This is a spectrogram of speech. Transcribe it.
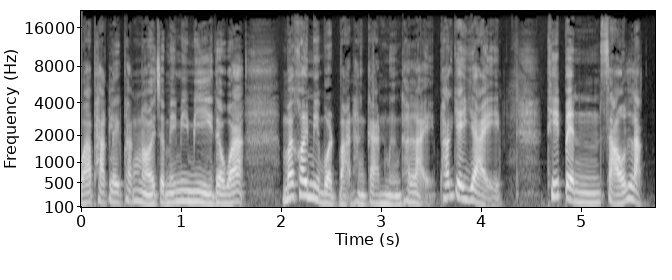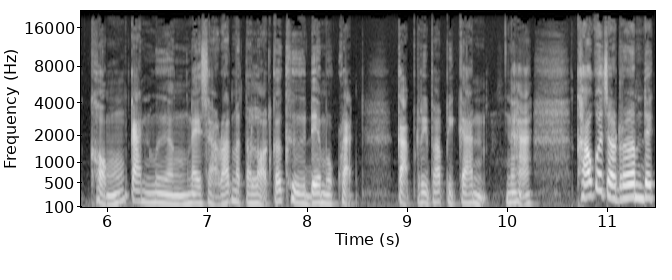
ว่าพรรคเล็กพรรคน้อยจะไม่มีมี แต่ว่าไม่ค่อยมีบทบาททางการเมืองเท่าไหร่พรรคใหญ่ ๆ ที่เป็นเสาหลักของการเมืองในสหรัฐมาตลอดก็คือเดโมแครตกับริพับลิกันนะคะเขาก็จะเริ่มด้วย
